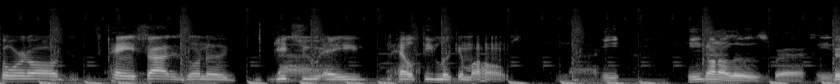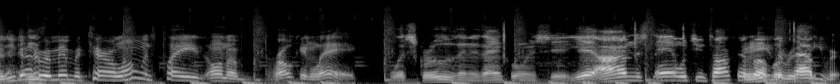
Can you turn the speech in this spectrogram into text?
Toradol pain shot is going to get Nah. you a healthy looking Mahomes? Nah, he he gonna lose, bruh. He's, Because you got to remember, Terrell Owens played on a broken leg, with screws in his ankle and shit. Yeah, I understand what you're talking and about, he's a but Pat, receiver.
